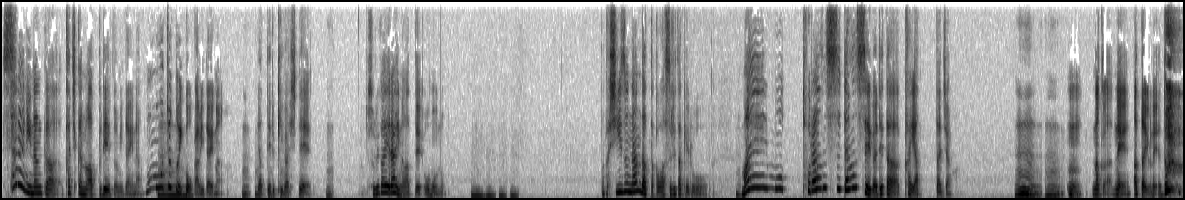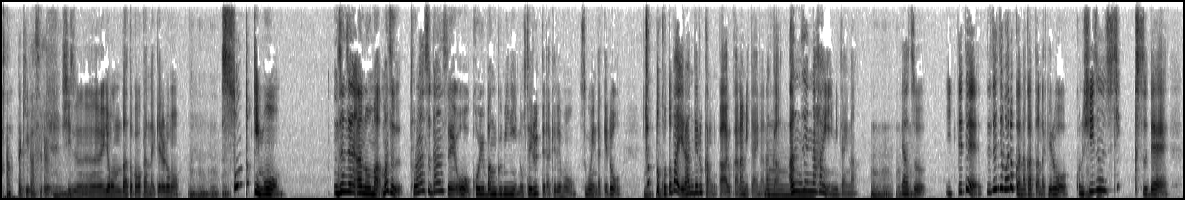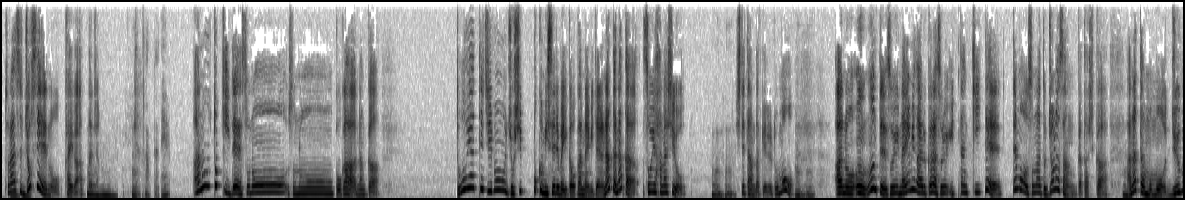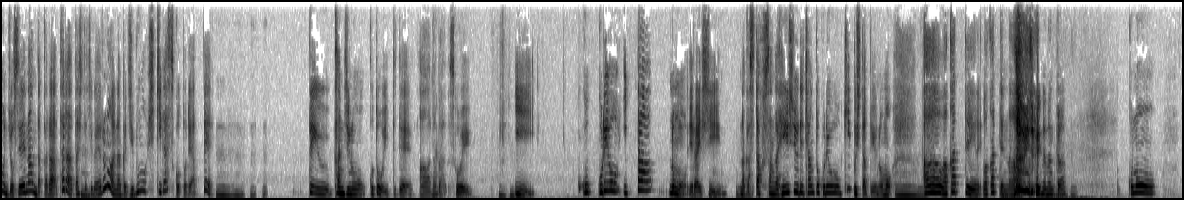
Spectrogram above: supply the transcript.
さらになんか価値観のアップデートみたいなもうちょっといこうかみたいなうんやってる気がしてうんそれが偉いなって思うの。なんかシーズン何だったか忘れたけどうん。前もトランス男性が出た回あったじゃんうんうん。うん。なんかねあったよね。ど うあった気がする、うん。うんシーズン4だとかわかんないけれども。うんうんその時も全然あの、まあ、まずトランス男性をこういう番組に載せるってだけでもすごいんだけどちょっと言葉選んでる感があるかなみたいな。なんかうん。安全な範囲みたいなうんうんうん。やつを言っててで全然悪くはなかったんだけどこのシーズン6でトランス女性の回があったじゃん。うんあったね。あの時でそのその子がなんかどうやって自分を女子っぽく見せればいいかわかんないみたいななんかなんかそういう話をしてたんだけれどもうんうん。あのうんうんってそういう悩みがあるからそれを一旦聞いてでもその後ジョナサンが確か、うん。あなたももう十分女性なんだからただ私たちがやるのはなんか自分を引き出すことであって、うんっていう感じのことを言っててああなんかすごいいいここれを言ったのも偉いしなんかスタッフさんが編集でちゃんとこれをキープしたっていうのもうん。ああ分かって分かってんなみたいななんかこの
